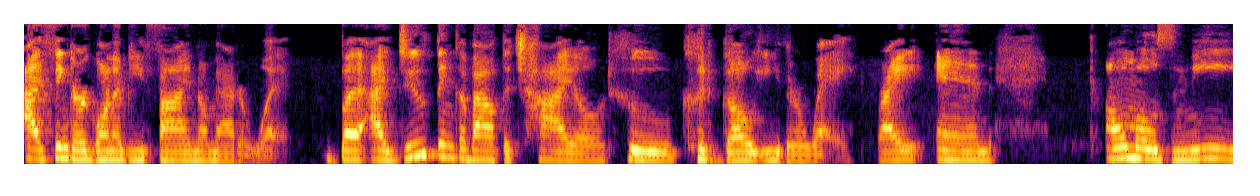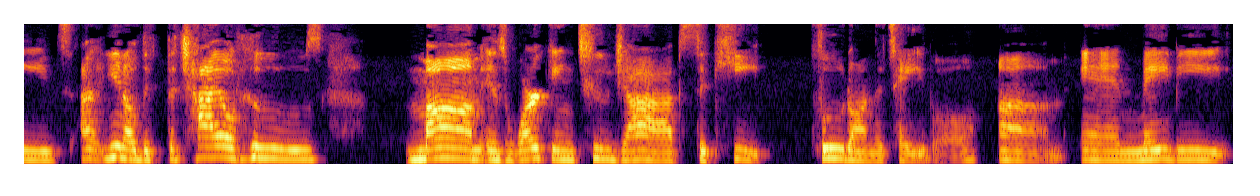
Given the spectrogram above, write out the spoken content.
I think, are going to be fine no matter what. But I do think about the child who could go either way, right? And almost needs, uh, you know, the, the child whose mom is working two jobs to keep food on the table um, and maybe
